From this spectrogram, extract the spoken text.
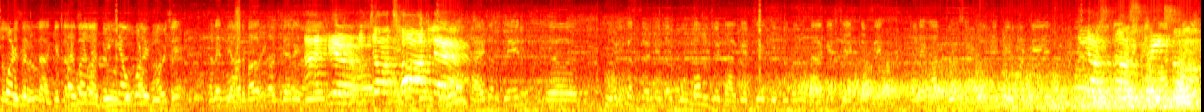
સૌથી પહેલું ટાર્ગેટ આપવામાં આવ્યું છે અને ત્યારબાદ અત્યારે જે ફાઇટર પ્લેન થોડીક જ સેરની અંદર પોતાનું જે ટાર્ગેટ છે એ પોતાનું ટાર્ગેટ સેટ કરશે અને આપ જોઈ શકો કે કેવી રીતે આપ જોઈ શકો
